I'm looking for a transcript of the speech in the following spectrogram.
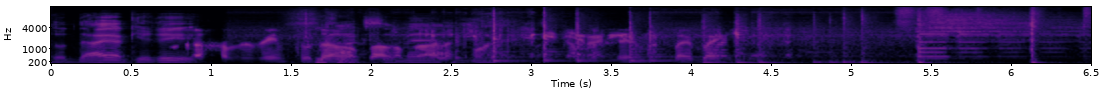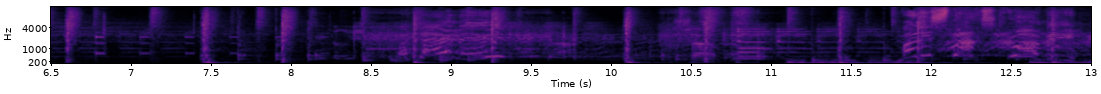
תודה, יקירי. תודה חברים, תודה רבה רבה ביי ביי. fuck's crummy!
